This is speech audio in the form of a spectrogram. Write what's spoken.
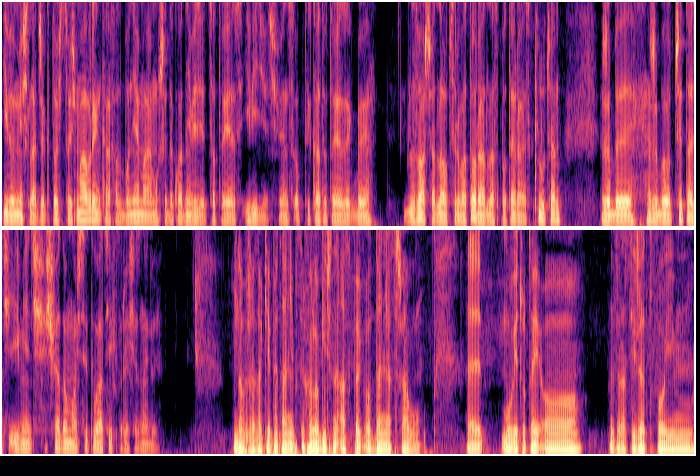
i wymyślać, że ktoś coś ma w rękach albo nie ma. Ja muszę dokładnie wiedzieć, co to jest i widzieć. Więc optyka tutaj jest jakby, zwłaszcza dla obserwatora, dla spotera, jest kluczem, żeby, żeby odczytać i mieć świadomość sytuacji, w której się znajduje. Dobrze, takie pytanie. Psychologiczny aspekt oddania strzału. E, Mówię tutaj o, z racji, że twoim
